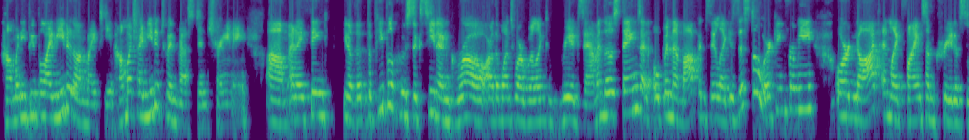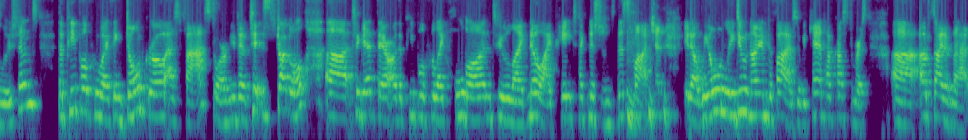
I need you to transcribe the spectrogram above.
how many people I needed on my team, how much I needed to invest in training. Um, and I think, you know, the, the people who succeed and grow are the ones who are willing to re-examine those things and open them up and say, like, is this still working for me or not? And like find some creative solutions the people who I think don't grow as fast or you know to struggle uh, to get there are the people who like hold on to like no I pay technicians this much and you know we only do nine to five so we can't have customers. Uh, outside of that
